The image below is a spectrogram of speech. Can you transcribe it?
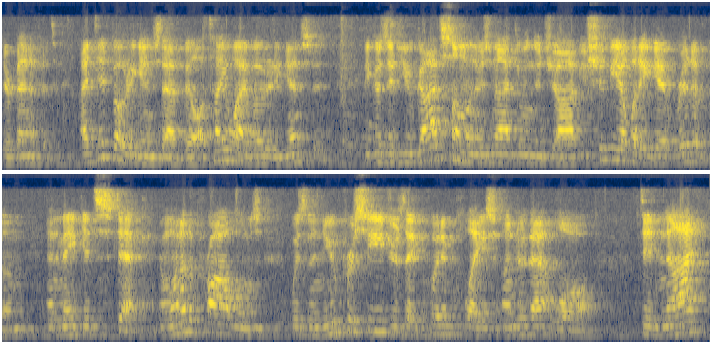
their benefits. I did vote against that bill. I'll tell you why I voted against it. Because if you've got someone who's not doing the job, you should be able to get rid of them and make it stick. And one of the problems was the new procedures they put in place under that law did not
